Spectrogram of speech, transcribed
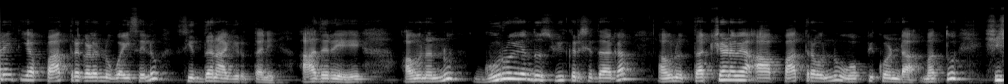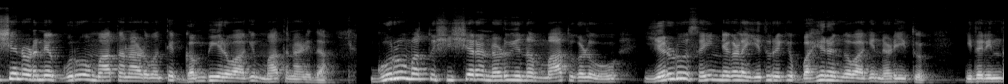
ರೀತಿಯ ಪಾತ್ರಗಳನ್ನು ವಹಿಸಲು ಸಿದ್ಧನಾಗಿರುತ್ತಾನೆ. ಆದರೆ ಅವನನ್ನು ಗುರು ಎಂದು ಸ್ವೀಕರಿಸಿದಾಗ ಅವನು ತಕ್ಷಣವೇ ಆ ಪಾತ್ರವನ್ನು ಒಪ್ಪಿಕೊಂಡ ಮತ್ತು ಶಿಷ್ಯನೊಡನೆ ಗುರು ಮಾತನಾಡುವಂತೆ ಗಂಭೀರವಾಗಿ ಮಾತನಾಡಿದ. ಗುರು ಮತ್ತು ಶಿಷ್ಯರ ನಡುವಿನ ಮಾತುಗಳು ಎರಡೂ ಸೈನ್ಯಗಳ ಎದುರಿಗೆ ಬಹಿರಂಗವಾಗಿ ನಡೆಯಿತು. ಇದರಿಂದ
